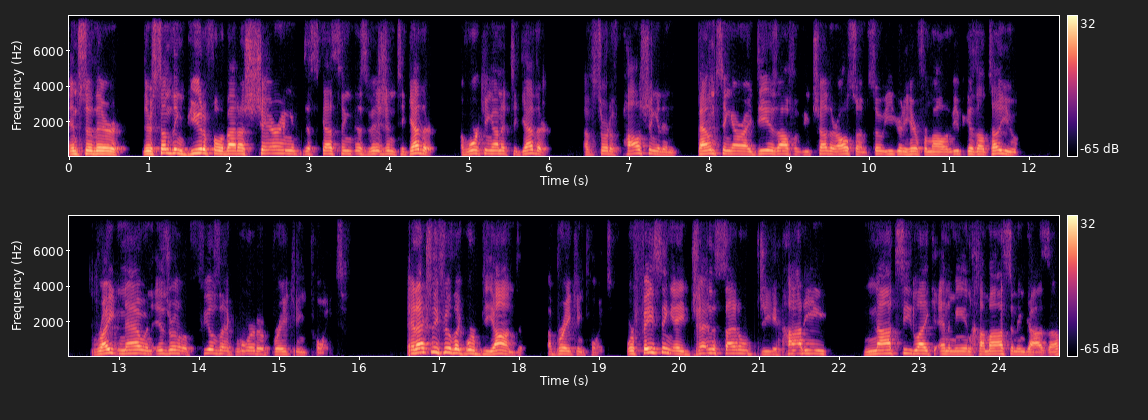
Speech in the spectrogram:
and so there there's something beautiful about us sharing and discussing this vision together of working on it together of sort of polishing it and bouncing our ideas off of each other also i'm so eager to hear from all of you because i'll tell you right now in Israel, it feels like we're at a breaking point. It actually feels like we're beyond a breaking point. We're facing a genocidal, jihadi, Nazi like enemy in Hamas and in Gaza.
